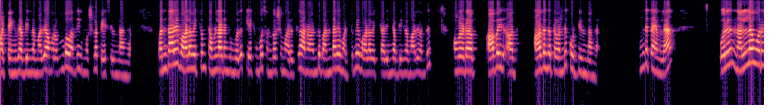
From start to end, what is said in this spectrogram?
மாட்டேங்குது அப்படிங்கிற மாதிரி அவங்க ரொம்ப வந்து இமோஷனலா பேசியிருந்தாங்க. வந்தாரே வாழ வைக்கும் தமிழ்நாடுங்கும்போது கேட்கும்போது சந்தோஷமா இருக்கு. ஆனா வந்து வந்தாரே மட்டுமே வாழ வைக்காதீங்க அப்படிங்கிற மாதிரி வந்து அவங்களோட ஆவை ஆத் வந்து கொட்டியிருந்தாங்க. இந்த டைம்ல ஒரு நல்ல ஒரு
